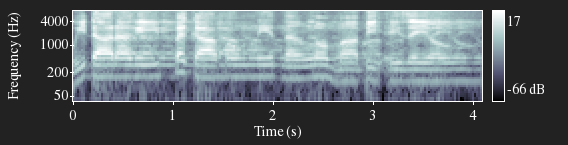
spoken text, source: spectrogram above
ဝိတာရဂိပက္ခမုံနေတံလောမာပိအိဇယော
